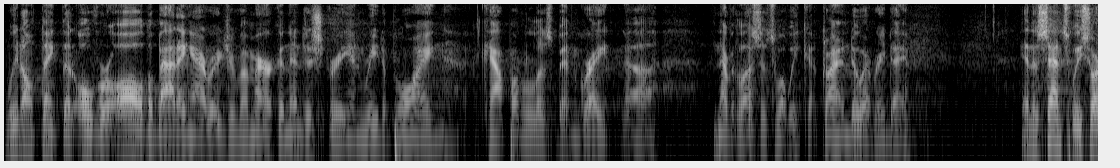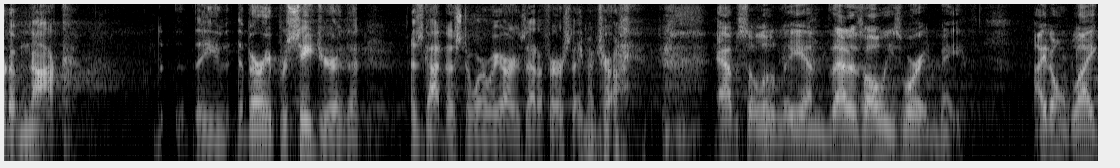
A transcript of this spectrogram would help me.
we don't think that overall the batting average of American industry in redeploying capital has been great. Uh, nevertheless, it's what we try and do every day in a sense, we sort of knock the, the very procedure that has gotten us to where we are. Is that a fair statement, Charlie? Absolutely, and that has always worried me. I don't like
